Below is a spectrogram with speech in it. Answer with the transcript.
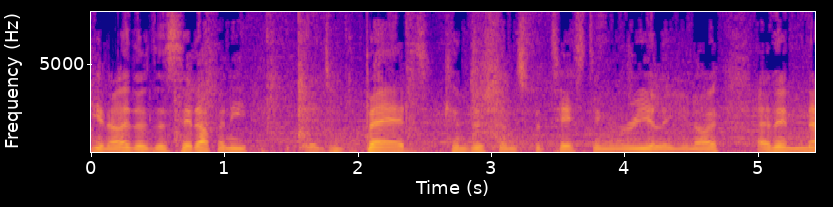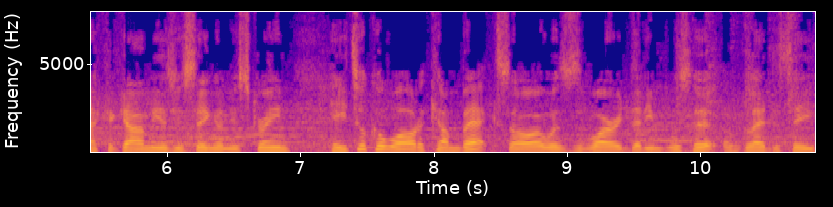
you know, the, the setup, and he it's bad conditions for testing, really, you know. And then Nakagami, as you're seeing on your screen, he took a while to come back, so I was worried that he was hurt. I'm glad to see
